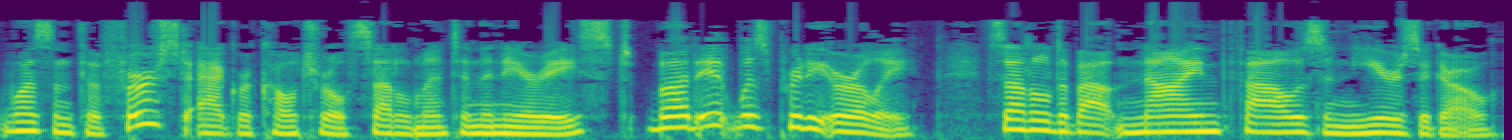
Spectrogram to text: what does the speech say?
wasn't the first agricultural settlement in the Near East, but it was pretty early, settled about 9,000 years ago,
